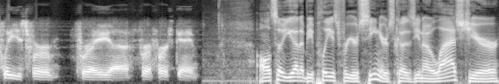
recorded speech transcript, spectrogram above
pleased for for a uh, for a first game. Also, you got to be pleased for your seniors because you know last year,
